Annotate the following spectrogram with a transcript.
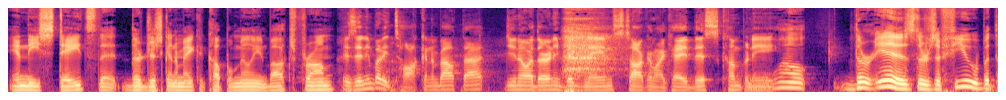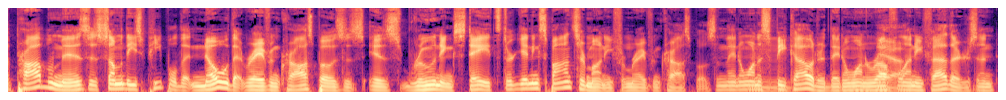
in these states that they're just going to make a couple million bucks from. Is anybody talking about that? Do you know? Are there any big names talking like, "Hey, this company"? Well, there is. There's a few, but the problem is, is some of these people that know that Ravin Crossbows is, is ruining states. They're getting sponsor money from Ravin Crossbows, and they don't want to speak out or they don't want to ruffle Yeah. any feathers. And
